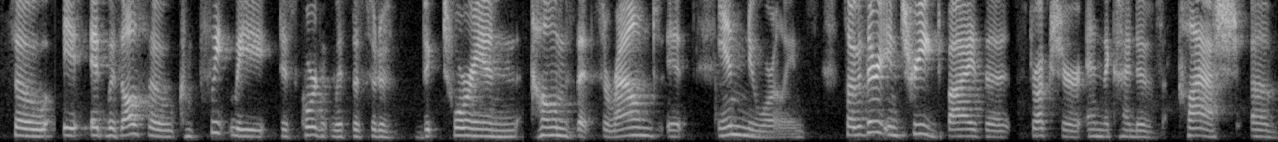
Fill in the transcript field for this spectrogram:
So it, it was also completely discordant with the sort of Victorian homes that surround it in New Orleans. So I was very intrigued by the structure and the kind of clash of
